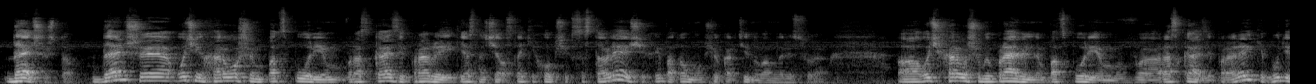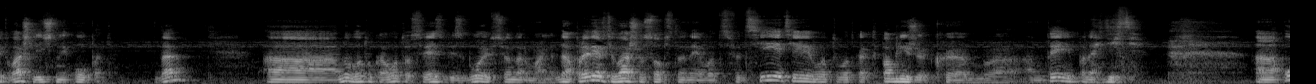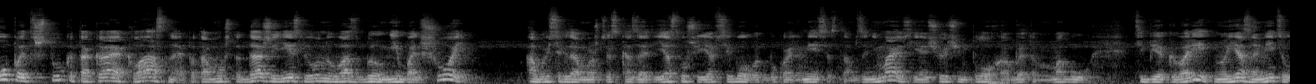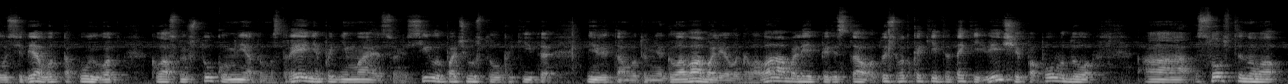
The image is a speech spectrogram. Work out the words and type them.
Дальше что? Дальше очень хорошим подспорьем в рассказе про рейд. Я сначала с таких общих составляющих и потом общую картину вам нарисую. А, очень хорошим и правильным подспорьем в рассказе про рейки будет ваш личный опыт. Да? А, ну вот у кого-то связь без боя, все нормально. Да, проверьте ваши собственные вот соцсети, вот, вот как-то поближе к э, антенне подойдите. А, опыт штука такая классная, потому что даже если он у вас был небольшой, а вы всегда можете сказать, я слушай, я всего вот буквально месяц там занимаюсь, я еще очень плохо об этом могу тебе говорить, но я заметил у себя вот такую вот классную штуку, у меня там настроение поднимается, силы почувствовал какие-то, или там вот у меня голова болела, голова болеть перестала. То есть вот какие-то такие вещи по поводу а, собственного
